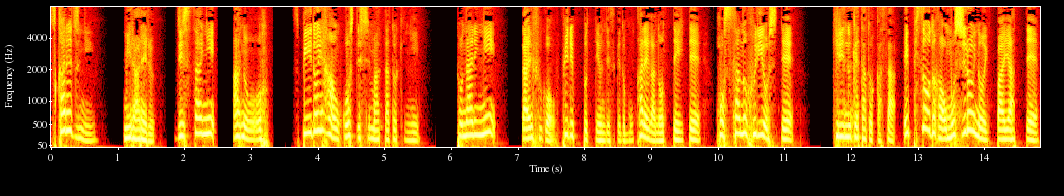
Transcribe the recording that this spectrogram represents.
疲れずに見られる。実際に、あの、スピード違反を起こしてしまった時に、隣に大富豪、フィリップって言うんですけども、彼が乗っていて、発作のふりをして、切り抜けたとかさ、エピソードが面白いのいっぱいあって、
